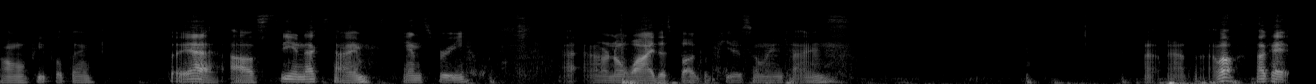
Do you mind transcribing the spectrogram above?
normal people thing. So yeah, I'll see you next time, hands free. I, I don't know why this bug appears so many times. Oh, well, okay,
